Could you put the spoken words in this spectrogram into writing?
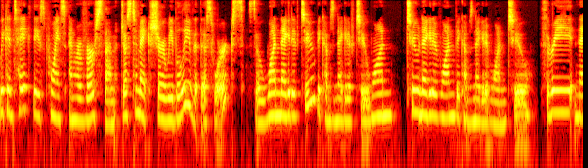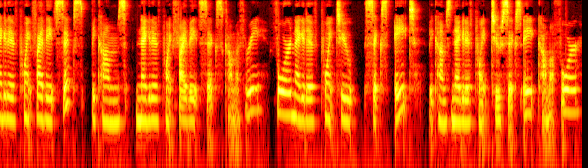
We can take these points and reverse them just to make sure we believe that this works. So 1, negative 2 becomes negative 2, 1. 2, negative 1 becomes negative 1, 2. 3, negative 0.586 becomes negative 0.586, comma 3. 4, negative 0.268 becomes negative 0.268 comma 4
